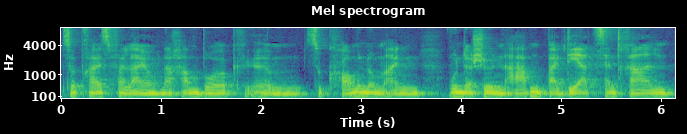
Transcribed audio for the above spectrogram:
zur Preisverleihung nach Hamburg ähm, zu kommen, um einen wunderschönen Abend bei der zentralen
